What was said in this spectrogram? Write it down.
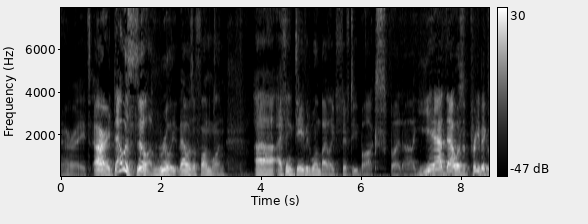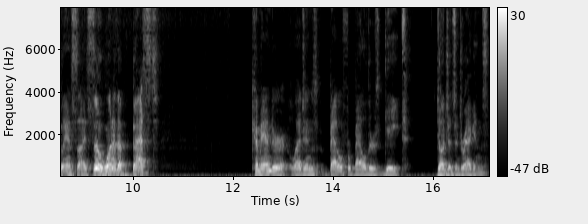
All right. All right, that was still a really, that was a fun one. Uh, I think David won by like 50 bucks. But uh, yeah, that was a pretty big landslide. Still, one of the best Commander Legends Battle for Baldur's Gate Dungeons and Dragons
